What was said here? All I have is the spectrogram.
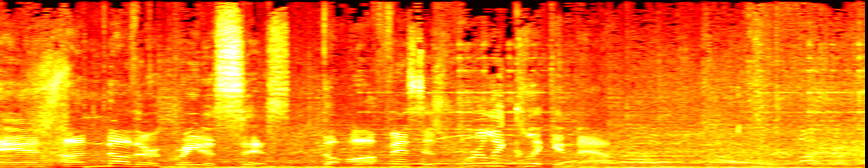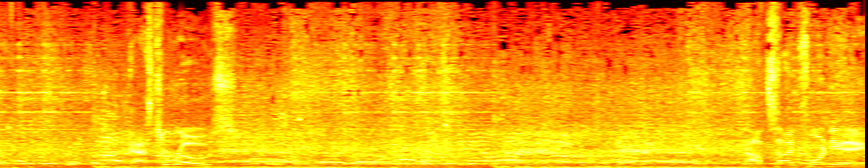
And another great assist. The offense is really clicking now. Outside Fournier.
